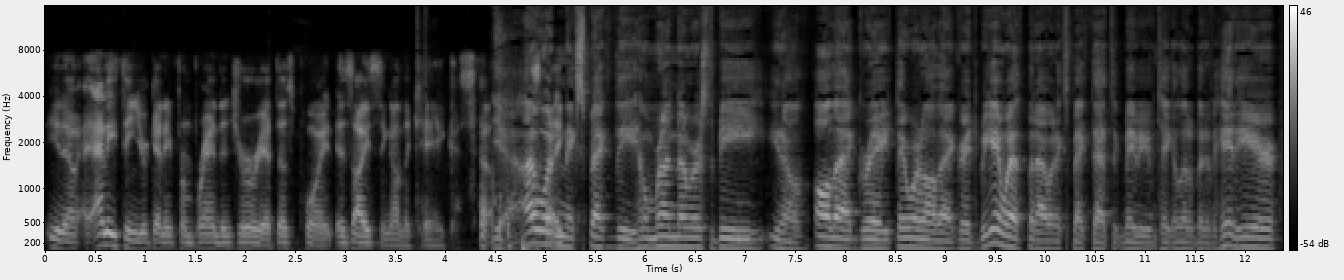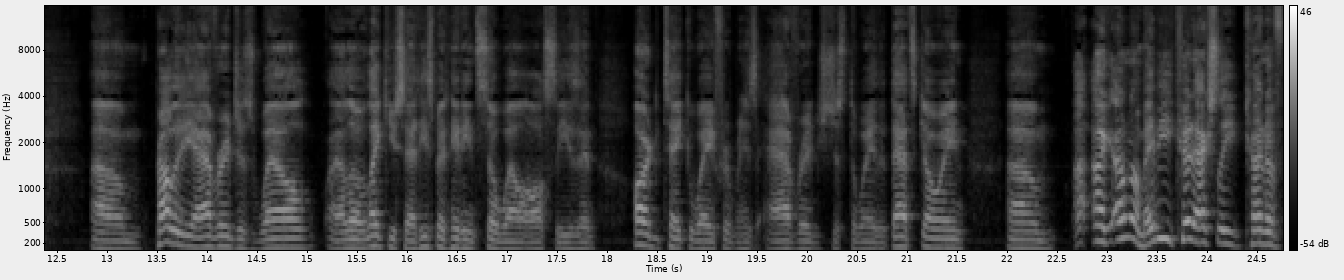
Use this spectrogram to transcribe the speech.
you know anything you're getting from Brandon Drury at this point is icing on the cake. So Yeah, I wouldn't like- expect the home run numbers to be you know all that great. They weren't all that great to begin with, but I would expect that to maybe even take a little bit of a hit here. Um, probably the average as well. Although, like you said, he's been hitting so well all season. Hard to take away from his average, just the way that that's going. Um, I, I, I don't know. Maybe he could actually kind of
